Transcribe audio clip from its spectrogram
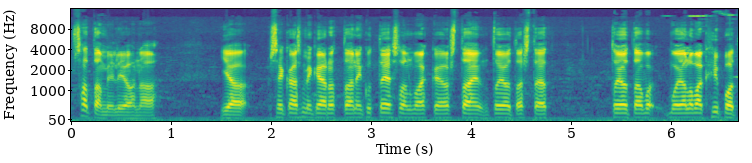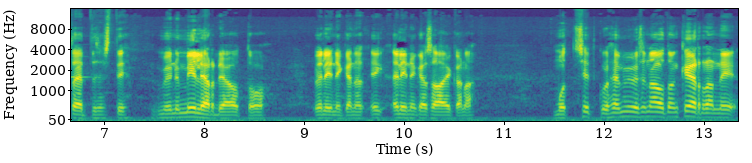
100 miljoonaa. Ja se kanssa mikä erottaa niin kuin Teslan vaikka jostain Toyotasta, että Toyota voi olla vaikka hypoteettisesti myynyt miljardia autoa elinikäisen aikana. Mutta sitten kun he myy sen auton kerran, niin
